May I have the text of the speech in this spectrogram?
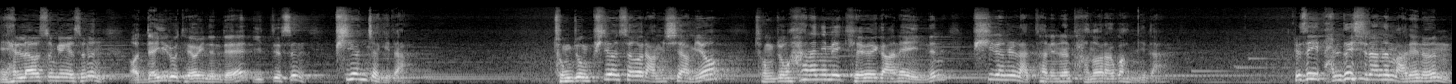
이 헬라어 성경에서는 어, 네이로 되어 있는데 이 뜻은 필연적이다. 종종 필연성을 암시하며 종종 하나님의 계획 안에 있는 필연을 나타내는 단어라고 합니다. 그래서 이 반드시라는 말에는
